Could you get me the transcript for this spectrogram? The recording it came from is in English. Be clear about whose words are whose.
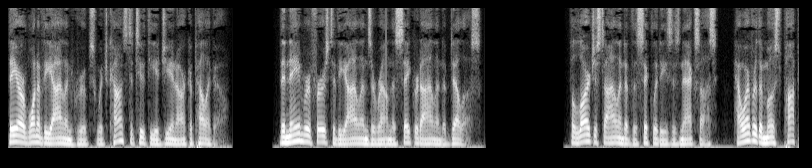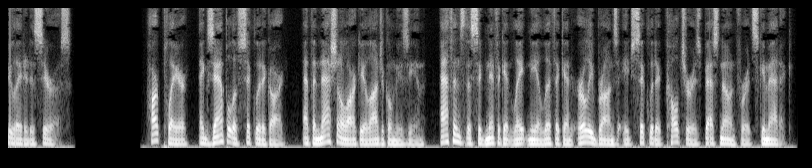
Speaker 1: They are one of the island groups which constitute the Aegean archipelago. The name refers to the islands around the sacred island of Delos. The largest island of the Cyclades is Naxos, however, the most populated is Syros. Harp player, example of Cycladic art, at the National Archaeological Museum, Athens. The significant late Neolithic and early Bronze Age Cycladic culture is best known for its schematic.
